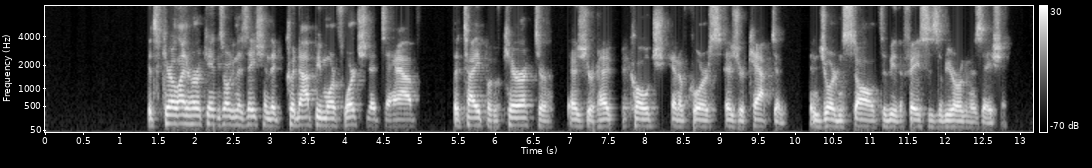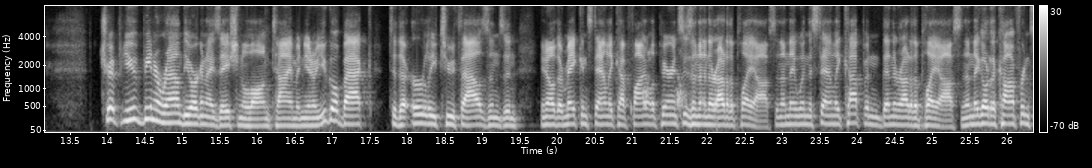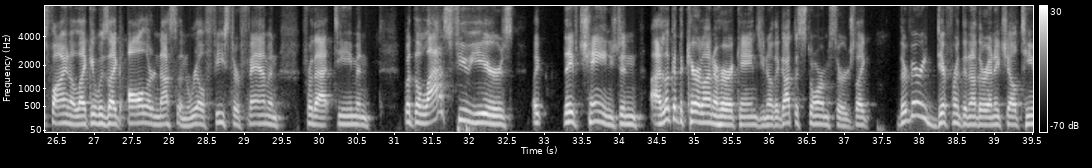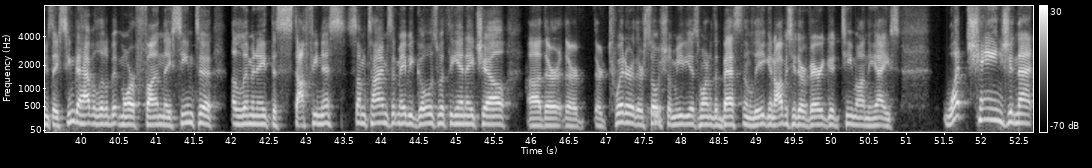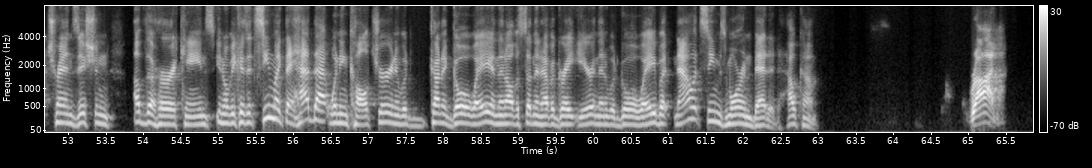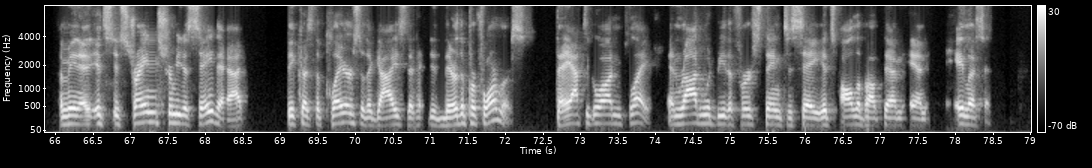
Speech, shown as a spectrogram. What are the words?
it's Carolina Hurricanes organization that could not be more fortunate to have the type of character as your head coach and, of course, as your captain and Jordan Staal to be the faces of your organization. Tripp, you've been around the organization a long time, and you know you go back to the early 2000s, and you know they're making Stanley Cup final appearances, and then they're out of the playoffs, and then they win the Stanley Cup, and then they're out of the playoffs, and then they go to the conference final. Like it was like all or nothing, real feast or famine for that team, and but the last few years, they've changed. And I look at the Carolina Hurricanes, you know, they got the storm surge. Like they're very different than other NHL teams. They seem to have a little bit more fun. They seem to eliminate the stuffiness sometimes that maybe goes with the NHL. Uh, their their their Twitter, their social media is one of the best in the league, and obviously they're a very good team on the ice. What changed in that transition of the Hurricanes, you know, because it seemed like they had that winning culture and it would kind of go away and then all of a sudden they'd have a great year and then it would go away. But now it seems more embedded. How come? Rod. I mean, it's it's strange for me to say that because the players are the guys that they're the performers. They have to go out and play. And Rod would be the first thing to say it's all about them. And hey, listen,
